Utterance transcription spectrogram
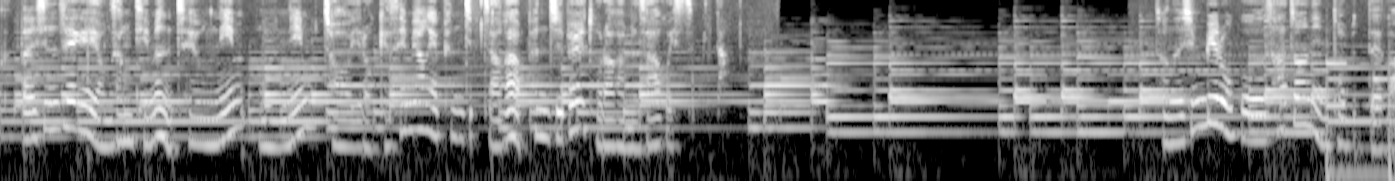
극단 신세계 영상팀은 재웅님, 몽님, 저 이렇게 3명의 편집자가 편집을 돌아가면서 하고 있습니다. 저는 신비로그 사전 인터뷰 때가.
